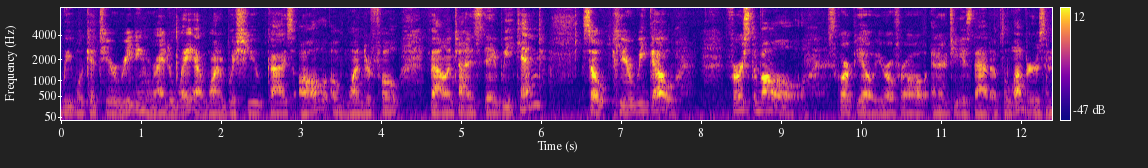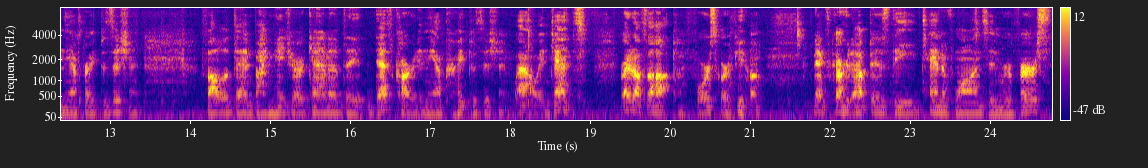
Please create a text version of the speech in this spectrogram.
we will get to your reading right away. I want to wish you guys all a wonderful Valentine's Day weekend. So here we go. First of all, Scorpio, your overall energy is that of the lovers in the upright position. Followed then by Major Arcana, the Death card in the upright position. Wow, intense. Right off the hop for Scorpio. Next card up is the Ten of Wands in reverse,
